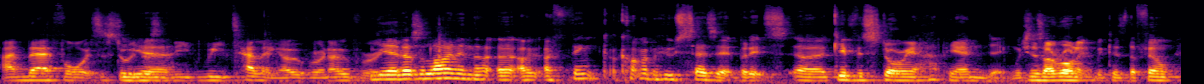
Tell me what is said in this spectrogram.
and therefore it's a story that doesn't need retelling over and over again. Yeah, again. there's a line in the. Uh, I, I think I can't remember who says it, but it's uh, "give this story a happy ending," which is ironic because the film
